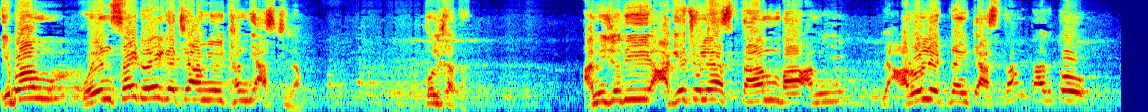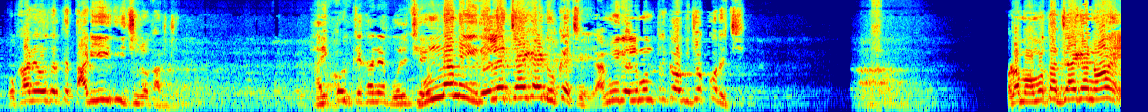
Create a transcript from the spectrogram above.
এবং ওয়েনসাইড হয়ে গেছে আমি ওইখান দিয়ে আসছিলাম। কলকাতা। আমি যদি আগে চলে আসতাম বা আমি আরও লেট নাইটে আসতাম তাহলে তো ওখানে ওদেরকে তাড়িয়েই দিয়েছিল কার জন্য হাইকোর্ট যেখানে বলছে গুন্ডামি রেলের জায়গায় ঢুকেছে। আমি রেলমন্ত্রীকে অভিযোগ করেছি। ওটা মমতার জায়গা নয়।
